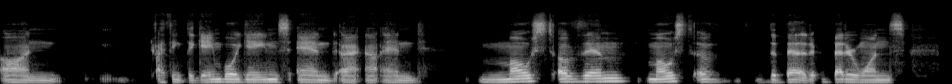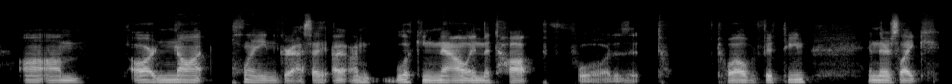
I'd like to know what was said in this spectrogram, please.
on i think the game boy games and uh, uh, and most of them most of the better better ones um are not plain grass. I, I i'm looking now in the top what is it 12 or 15 and there's like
